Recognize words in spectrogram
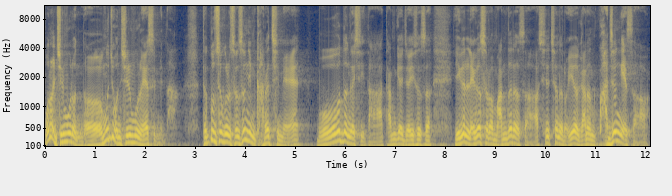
오늘 질문은 너무 좋은 질문을 했습니다. 덕분석을 스승님 가르침에 모든 것이 다 담겨져 있어서 이걸 내 것으로 만들어서 실천으로 이어가는 과정에서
